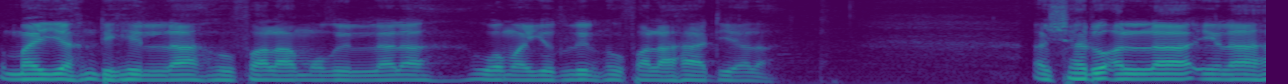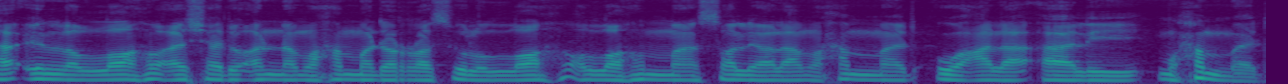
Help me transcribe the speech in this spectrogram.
min sayyiati a'malina. May yahdihillahu fala mudhillalah wa may yudlilhu fala hadiyalah. أشهد أن لا إله إلا الله وأشهد أن محمد رسول الله اللهم صل على محمد وعلى آل محمد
